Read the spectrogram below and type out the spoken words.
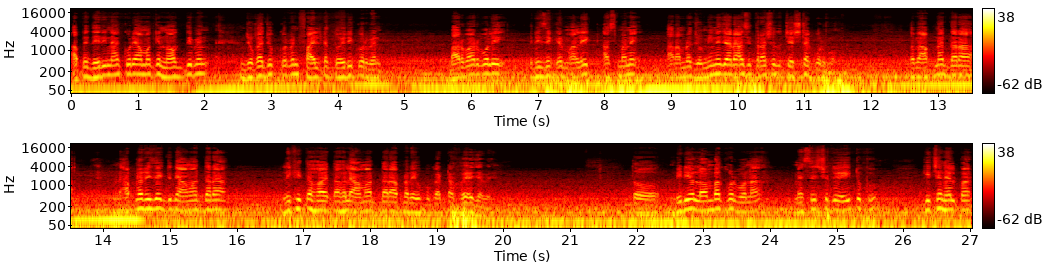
আপনি দেরি না করে আমাকে নক দিবেন, যোগাযোগ করবেন ফাইলটা তৈরি করবেন। বারবার বলি, রিজেকের মালিক আসমানে আর আমরা জমিনে যারা আছি, তারা শুধু চেষ্টা করব। তবে আপনার দ্বারা মানে আপনার রিজেক্ট যদি আমার দ্বারা লিখিত হয়, তাহলে আমার দ্বারা আপনার এই উপকারটা হয়ে যাবে। তো ভিডিও লম্বা করব না, মেসেজ শুধু এইটুকু। Kitchen helper,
